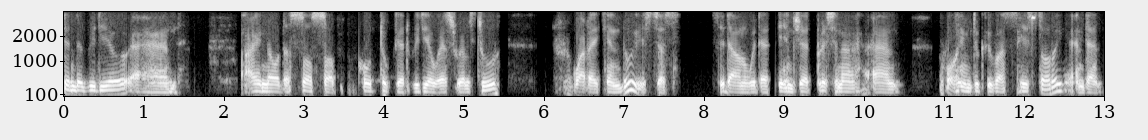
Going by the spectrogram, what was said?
seen the video, and I know the source of who took that video as well too. What I can do is just sit down with that injured prisoner and for him to give us his story, and then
